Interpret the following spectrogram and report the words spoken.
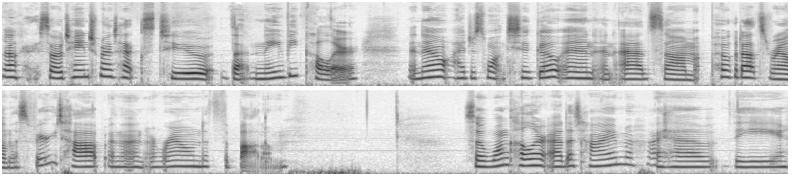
Okay, so I changed my text to that navy color. And now I just want to go in and add some polka dots around this very top and then around the bottom. So one color at a time, I have the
